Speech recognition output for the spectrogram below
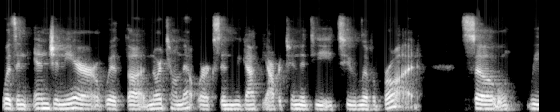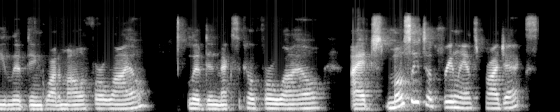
was an engineer with uh, Nortel Networks, and we got the opportunity to live abroad. So we lived in Guatemala for a while, lived in Mexico for a while. I mostly took freelance projects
